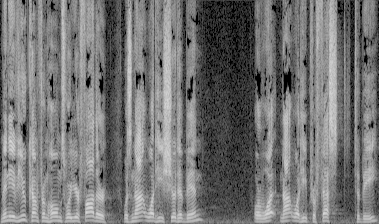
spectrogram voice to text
Many of you come from homes where your father was not what he should have been or what, not what he professed to be.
